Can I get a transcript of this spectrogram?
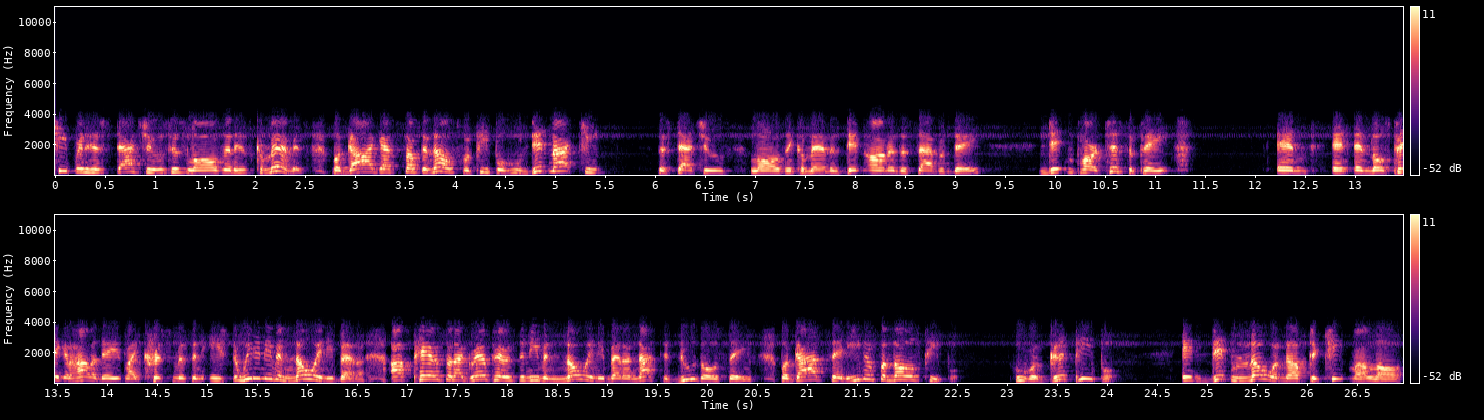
keeping his statutes, his laws, and his commandments. But God got something else for people who did not keep the statutes, laws, and commandments, didn't honor the Sabbath day, didn't participate in, and, and those pagan holidays like Christmas and Easter. We didn't even know any better. Our parents and our grandparents didn't even know any better not to do those things. But God said, even for those people who were good people and didn't know enough to keep my law,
